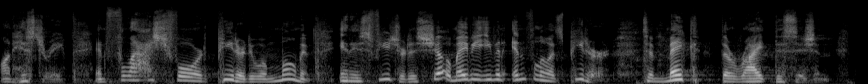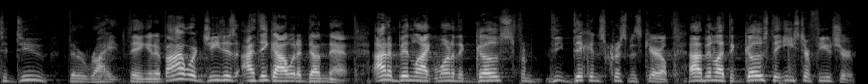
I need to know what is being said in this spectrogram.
on history, and flash forward Peter to a moment in his future to show, maybe even influence Peter to make the right decision to do the right thing. And if I were Jesus, I think I would have done that. I'd have been like one of the ghosts from Dickens' Christmas Carol. I'd have been like the ghost of Easter future.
